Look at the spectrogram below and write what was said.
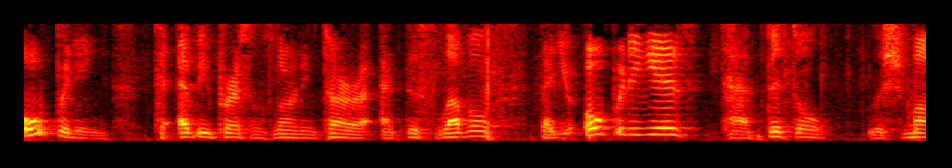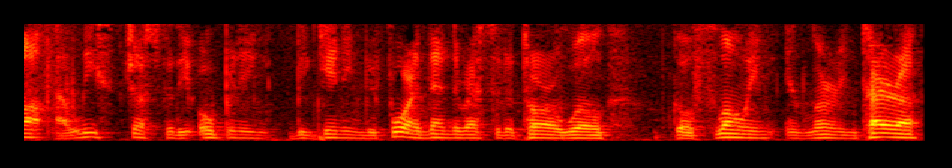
opening to every person's learning Torah at this level. That your opening is to have bittul lishma, at least just for the opening beginning before, and then the rest of the Torah will go flowing in learning Torah,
